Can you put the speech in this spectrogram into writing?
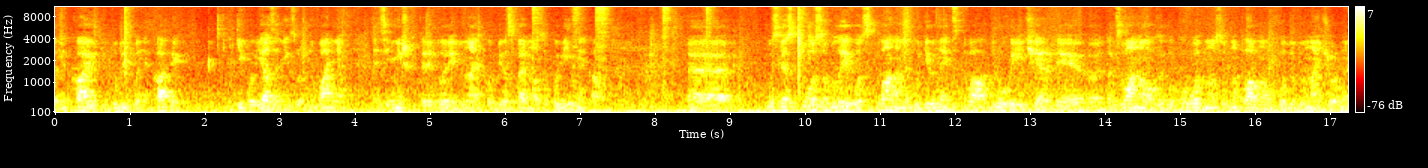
виникають, і будуть виникати, які пов'язані з руйнуванням найцінніших територій Дунайського біосферного заповідника. У зв'язку особливо з планами будівництва другої черги е, так званого глибоководного судноплавного ходу Дунай-Чорне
